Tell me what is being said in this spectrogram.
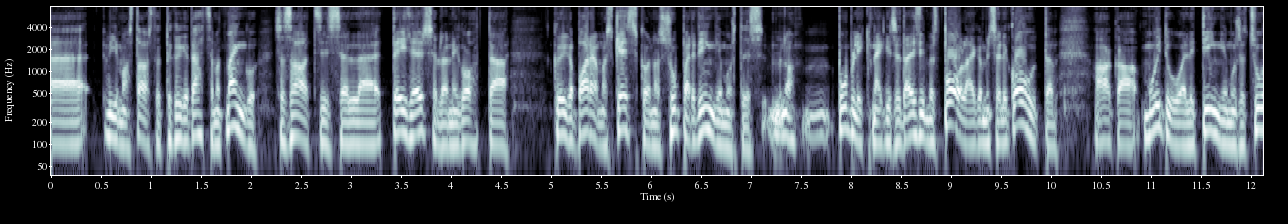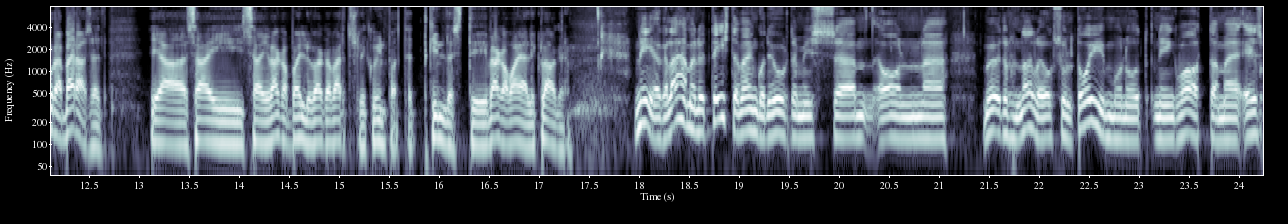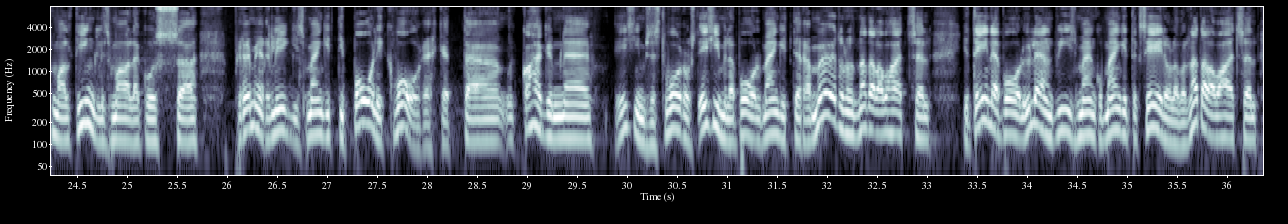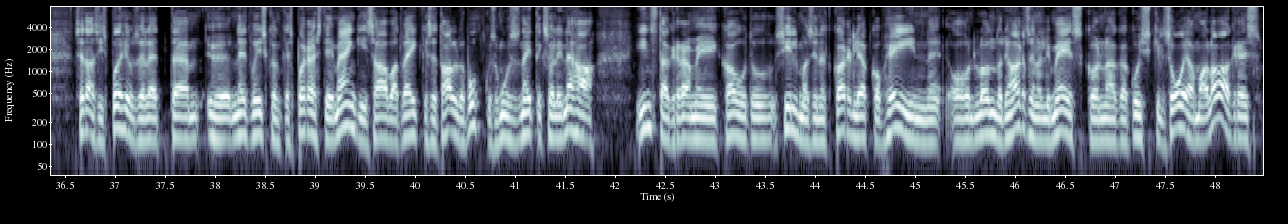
viimaste aastate kõige tähtsamat mängu, sa saad siis selle teise ešeloni kohta kõige paremas keskkonnas, supertingimustes, noh, publik nägi seda esimest poolega, mis oli kohutav, aga muidu olid tingimused suurepärased ja sai, sai väga palju väga väärtuslikku infot, et kindlasti väga vajalik laager. nii, aga läheme nüüd teiste mängude juurde, mis äh, on äh, möödunud nädala jooksul toimunud ning vaatame esmalt Inglismaale, kus äh, Premier League'is mängiti poolikvoor ehk et kahekümne esimesest voorust esimene pool mängiti ära möödunud nädalavahetusel ja teine pool, ülejäänud viis mängu mängitakse eeloleval nädalavahetusel, seda siis põhjusel, et need võistkond, kes parajasti ei mängi, saavad väikese talvepuhkuse, muuseas näiteks oli näha Instagrami kaudu silmasin, et Karl-Jakob Hein on Londoni Arsenali meeskonnaga kuskil soojamaa laagris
